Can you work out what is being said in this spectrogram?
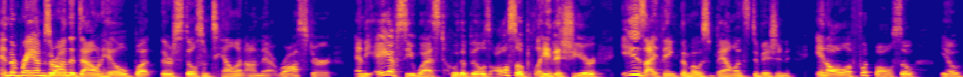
and the Rams are on the downhill, but there's still some talent on that roster. And the AFC West, who the Bills also play this year, is I think the most balanced division in all of football. So you know,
